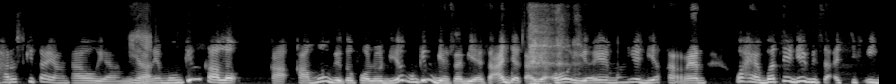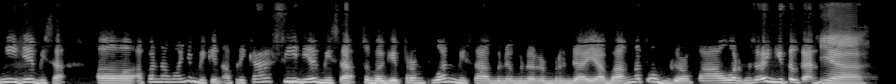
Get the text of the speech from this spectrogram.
harus kita yang tahu ya iya. misalnya. Ya. mungkin kalau ka kamu gitu follow dia mungkin biasa-biasa aja kayak oh iya emangnya dia keren. Wah hebat ya dia bisa achieve ini dia bisa uh, apa namanya bikin aplikasi dia bisa sebagai perempuan bisa benar-benar berdaya banget. Oh girl power misalnya gitu kan. Iya. Yeah.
